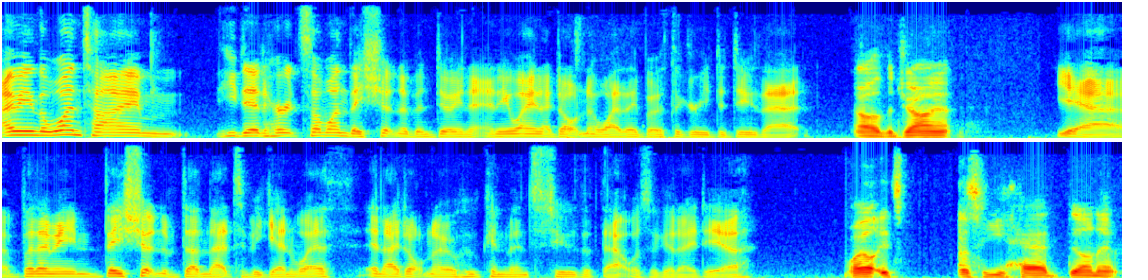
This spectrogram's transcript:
I mean, the one time he did hurt someone, they shouldn't have been doing it anyway, and I don't know why they both agreed to do that. Oh, the giant. Yeah, but I mean, they shouldn't have done that to begin with, and I don't know who convinced who that that was a good idea. Well, it's because he had done it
